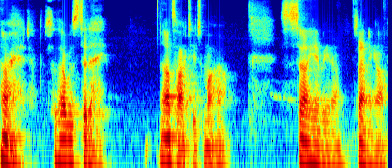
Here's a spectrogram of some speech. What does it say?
All right, so that was today. I'll talk to you tomorrow. Sally Gambino, signing off.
